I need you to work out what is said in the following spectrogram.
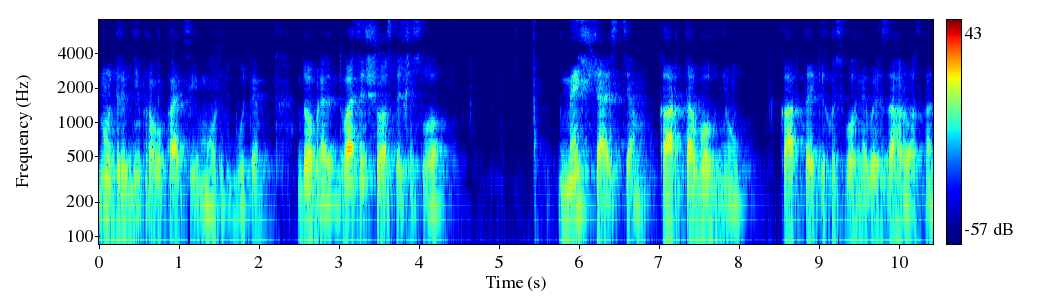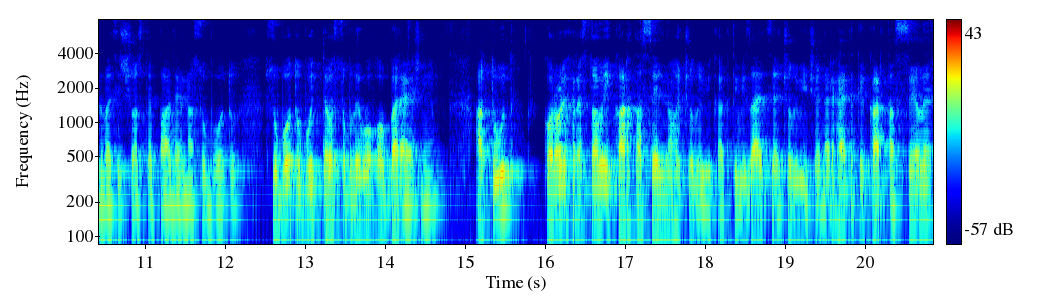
Ну, дрібні провокації можуть бути. Добре, 26 число. Нещастя, карта вогню, карта якихось вогневих загроз на 26 падає на суботу. В суботу будьте особливо обережні. А тут король Хрестовий, карта сильного чоловіка, активізація чоловічої енергетики, карта сили,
